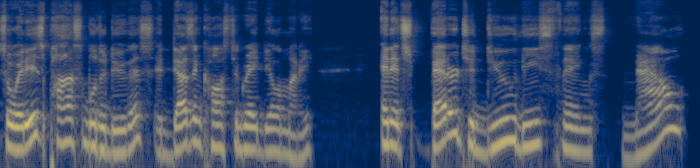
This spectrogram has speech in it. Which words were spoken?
So it is possible to do this. It doesn't cost a great deal of money. And it's better to do these things now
